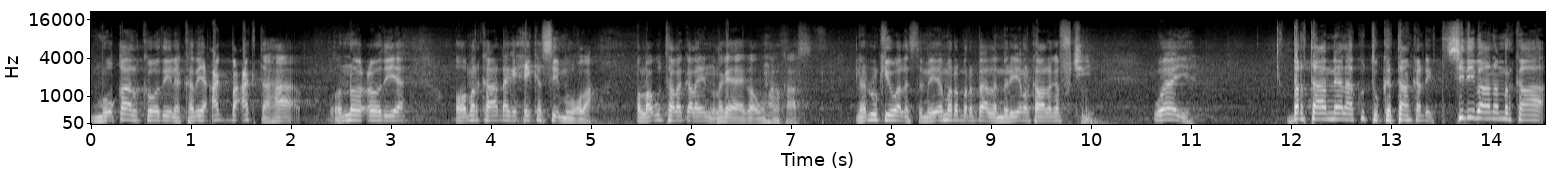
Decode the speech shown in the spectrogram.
Muuqaalkoodiile kabii cagba cagta ahaa oo noocoodiia oo markaa dhagaxii ka sii muuqda. Oo loogu talagalay in laga eego uun halkaas. Ila dhulkii waa la sameeye marmar baa la mariyey markaa waa laga fujiyey. Waaya bartaa meelaa ku tukataan ka dhigta. Sidii baana markaa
